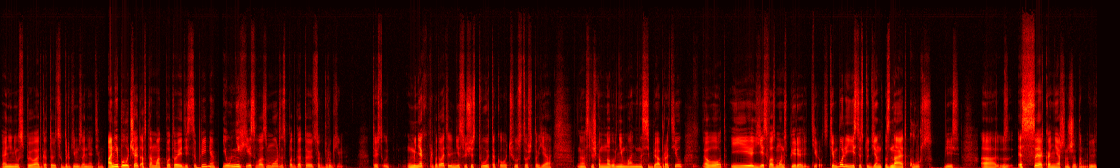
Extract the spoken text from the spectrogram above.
и они не успевают готовиться к другим занятиям. Они получают автомат по твоей дисциплине, и у них есть возможность подготовиться к другим. То есть у меня как преподавателя не существует такого чувства, что я э, слишком много внимания на себя обратил, вот, и есть возможность переориентироваться. Тем более, если студент знает курс весь, а, эссе, конечно же, там, или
